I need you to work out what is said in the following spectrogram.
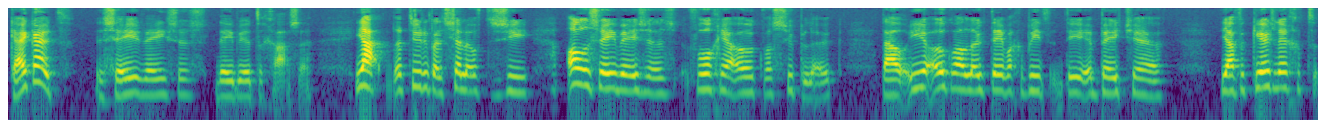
Kijk uit. De zeewezens nemen je te grazen. Ja, natuurlijk bij de Shadow of the Sea. Alle zeewezens, vorig jaar ook, was superleuk. Nou, hier ook wel een leuk themagebied die een beetje ja, verkeerd ligt.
